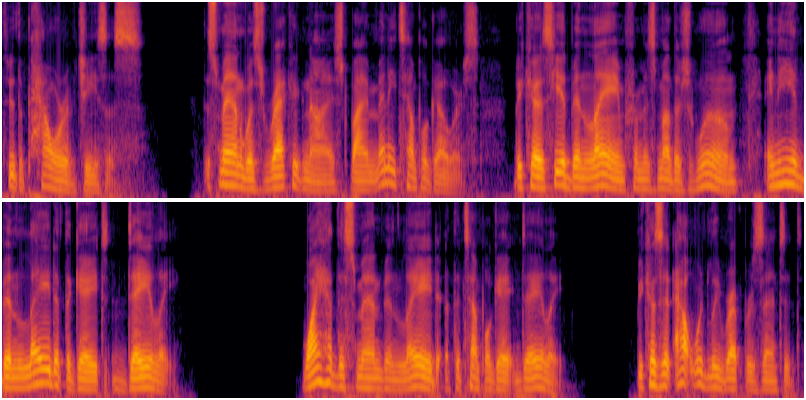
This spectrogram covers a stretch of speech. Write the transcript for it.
through the power of Jesus. This man was recognized by many temple goers because he had been lame from his mother's womb and he had been laid at the gate daily. Why had this man been laid at the temple gate daily? Because it outwardly represented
